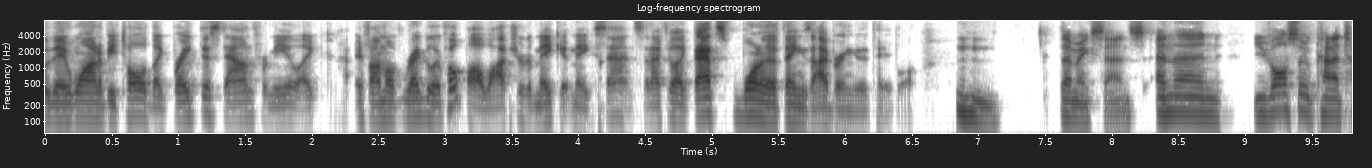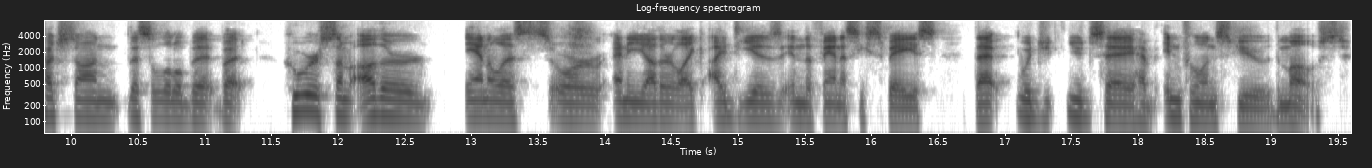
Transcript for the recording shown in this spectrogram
they want to be told like break this down for me like if i'm a regular football watcher to make it make sense. And i feel like that's one of the things i bring to the table. Mm-hmm. that makes sense. And then you've also kind of touched on this a little bit but who are some other analysts or any other like ideas in the fantasy space that would you'd say have influenced you the most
